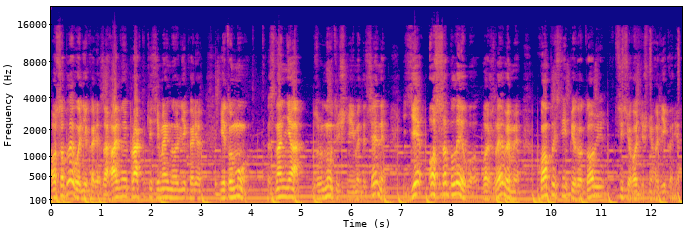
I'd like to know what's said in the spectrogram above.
особливо лікаря загальної практики сімейного лікаря, і тому знання з внутрішньої медицини є особливо важливими в комплексній підготовці сьогоднішнього лікаря.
